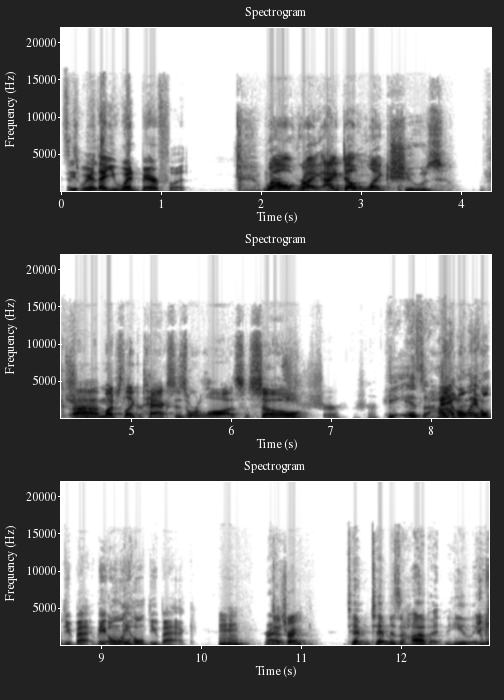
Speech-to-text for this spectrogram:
See, it's weird the- that you went barefoot. Well, right, I don't like shoes, Sure, uh, much like sure. taxes or laws. So sure, sure. He is a hobbit. They only hold you back. They only hold you back. right? that's right. Tim Tim is a hobbit. He You he can't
